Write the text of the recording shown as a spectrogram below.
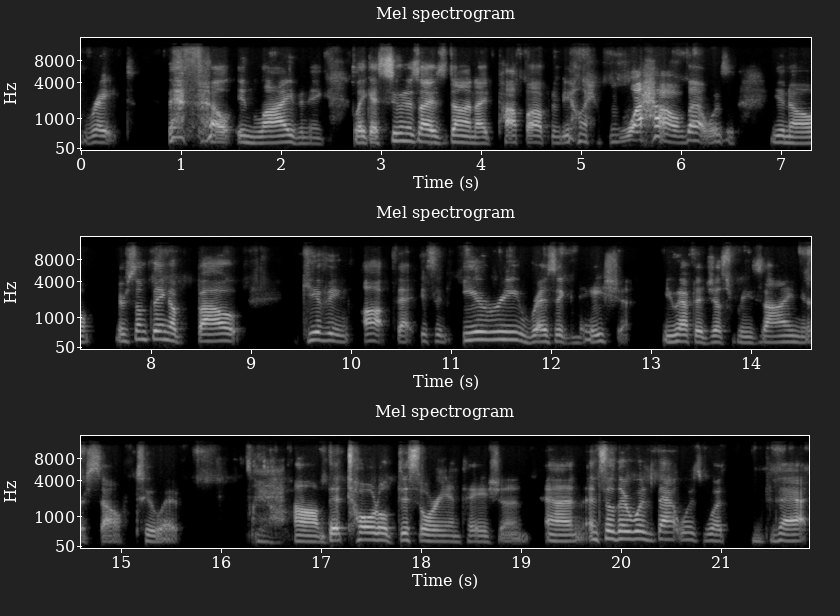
great that felt enlivening. Like as soon as I was done, I'd pop up and be like, wow, that was, you know, there's something about giving up that is an eerie resignation. You have to just resign yourself to it. yeah. um, the total disorientation and and so there was that was what that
